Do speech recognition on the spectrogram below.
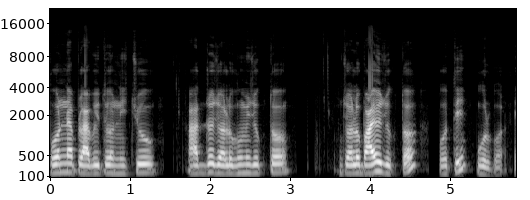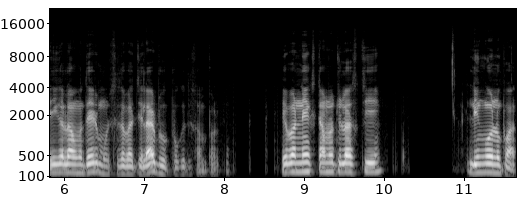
বন্যা প্লাবিত, নিচু, আর্দ্র জলভূমিযুক্ত, জলবায়ুযুক্ত অতি উর্বর। এই গেল আমাদের মুর্শিদাবাদ জেলার ভূপ্রকৃতি সম্পর্কে। এবার নেক্সট আমরা চলে আসছি লিঙ্গ অনুপাত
